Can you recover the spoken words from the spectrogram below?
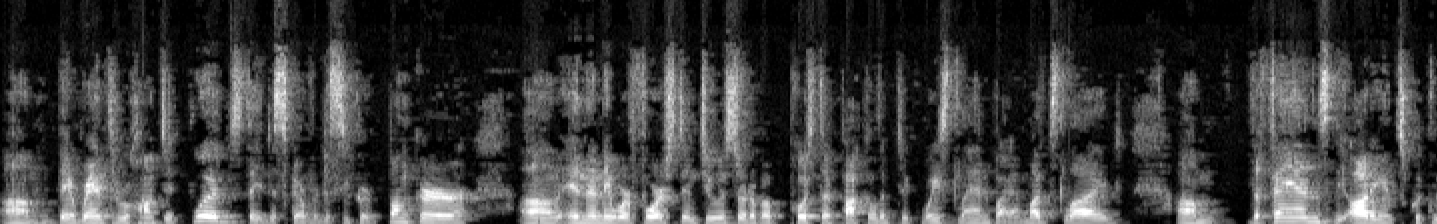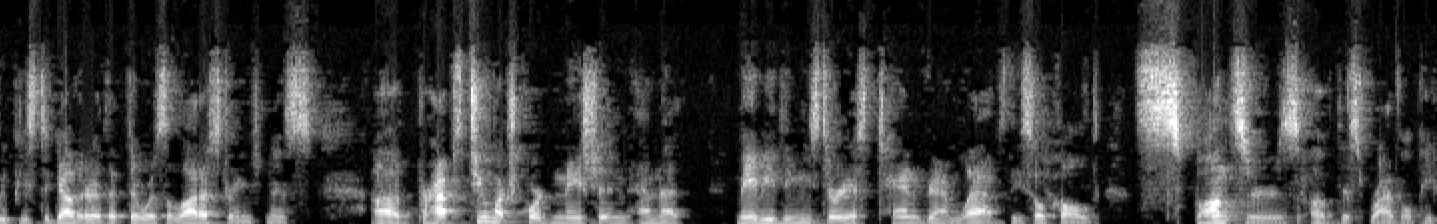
Um, they ran through haunted woods. They discovered a secret bunker. Um, and then they were forced into a sort of a post apocalyptic wasteland by a mudslide. Um, the fans, the audience quickly pieced together that there was a lot of strangeness, uh, perhaps too much coordination, and that maybe the mysterious Tangram Labs, the so called sponsors of this Rival Peak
